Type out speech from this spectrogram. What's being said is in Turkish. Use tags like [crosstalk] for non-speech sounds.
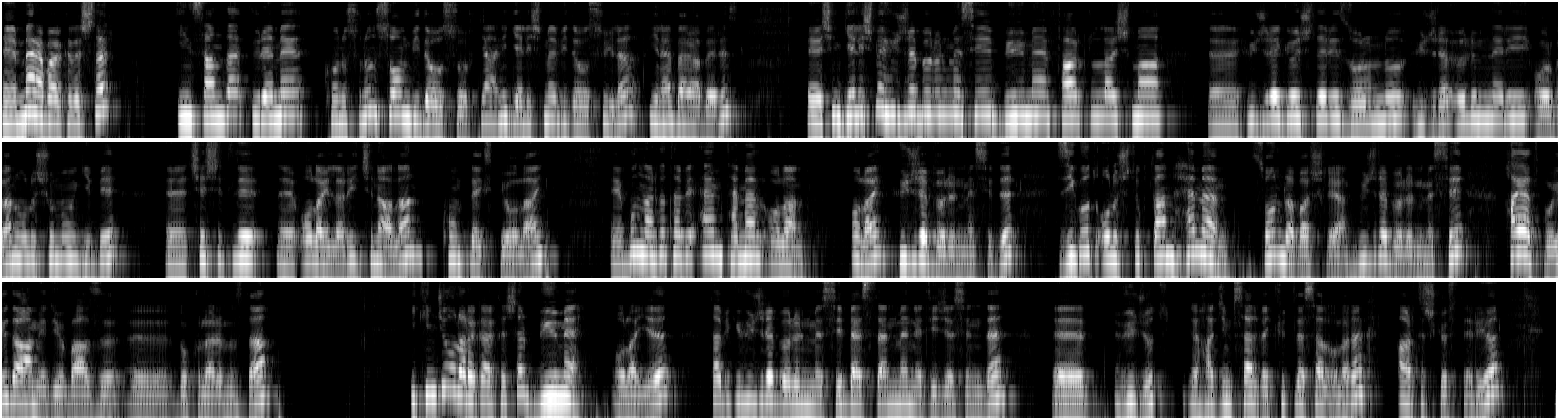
E, merhaba arkadaşlar. İnsanda üreme konusunun son videosu yani gelişme videosuyla yine beraberiz. E, şimdi gelişme hücre bölünmesi, büyüme, farklılaşma, e, hücre göçleri, zorunlu hücre ölümleri, organ oluşumu gibi e, çeşitli e, olayları içine alan kompleks bir olay. E, bunlarda tabii en temel olan olay hücre bölünmesidir. Zigot oluştuktan hemen sonra başlayan hücre bölünmesi hayat boyu devam ediyor bazı e, dokularımızda. İkinci olarak arkadaşlar büyüme olayı. Tabii ki hücre bölünmesi, beslenme neticesinde e, vücut e, hacimsel ve kütlesel olarak artış gösteriyor.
